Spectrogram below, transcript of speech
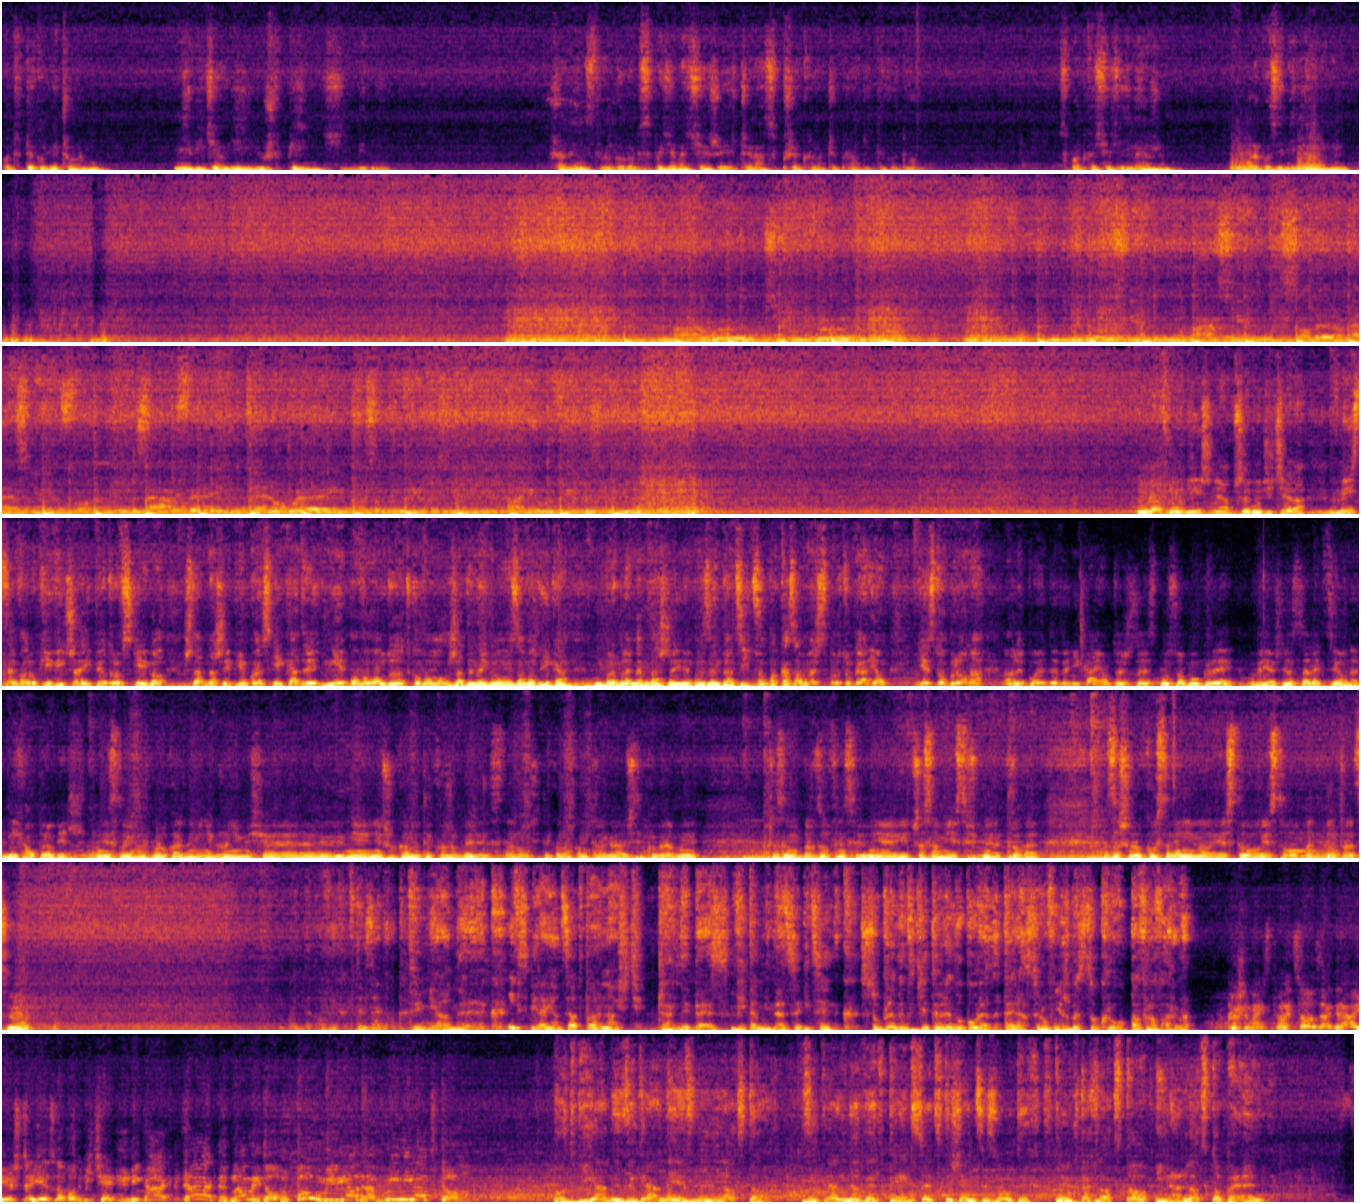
Od tego wieczoru nie widział jej już pięć dni. Szaleństwem byłoby spodziewać się, że jeszcze raz przekroczy progi tego domu. Spotka się z jej mężem? Albo z jej urazą mięśnia przewodziciela. W miejsce Walukiewicza i Piotrowskiego sztab naszej piłkarskiej kadry nie powołał dodatkowo żadnego zawodnika. Problemem naszej reprezentacji, co pokazał mecz z Portugalią, jest obrona, ale błędy wynikają też ze sposobu gry, wyjaśnia selekcjoner Michał Probierz. Nie stoimy w polu karnym i nie bronimy się, nie, nie szukamy tylko, żeby stanąć i tylko na kontrę grać, tylko gramy czasami bardzo ofensywnie i czasami jesteśmy trochę za szeroko ustawieni. No jest, to, jest to moment do pracy. Oddechowych, w tym zadok. Tymianek. I wspierająca odporność. Czarny bez, witamina C i cynk. Suplement diety Renopuren. Teraz również bez cukru. Aflofarm. Proszę Państwa, co za gra? Jeszcze jedno podbicie. I tak, tak, mamy to! Pół miliona w mini lotto! Podbijamy wygrane w Mini Lotto. Wygraj nawet 500 tysięcy złotych w punktach Lotto i na lotto.pl.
